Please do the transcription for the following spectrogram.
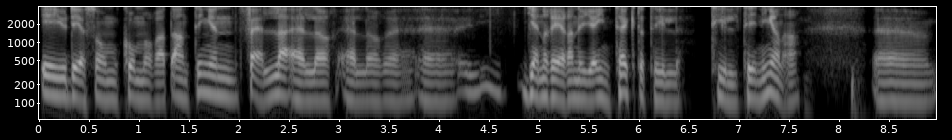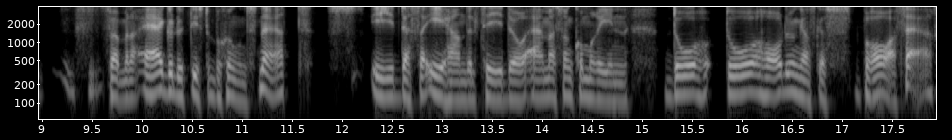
är ju det som kommer att antingen fälla eller, eller eh, eh generera nya intäkter till, till tidningarna. Eh, för menar, äger du ett distributionsnät i dessa e-handeltider, Amazon kommer in, då, då har du en ganska bra affär.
